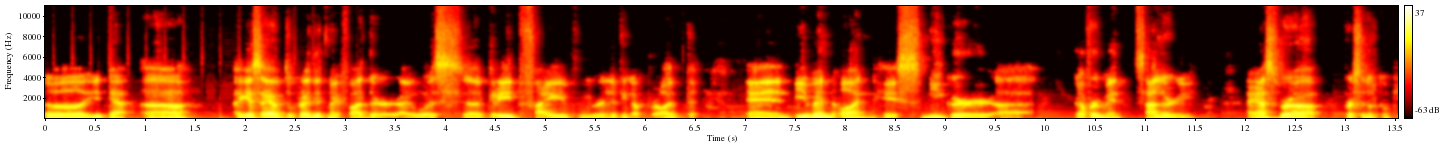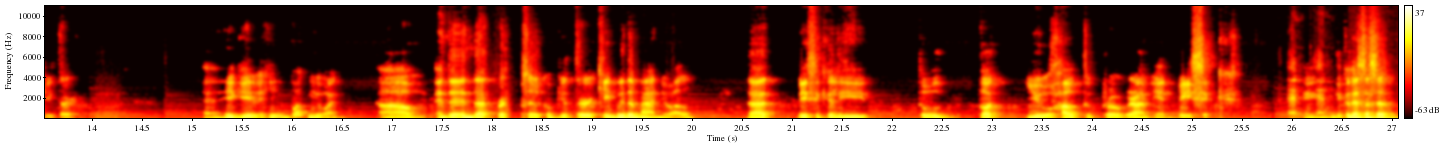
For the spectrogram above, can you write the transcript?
so nga, uh, i guess i have to credit my father. I was uh, grade 5 we were living abroad. And even on his meager uh, government salary i asked for a personal computer. And he gave he bought me one. Um, and then that personal computer came with a manual that basically told taught you how to program in basic. And and hindi ko nasa-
